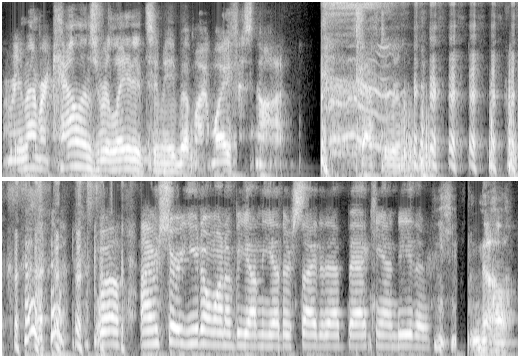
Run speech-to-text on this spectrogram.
Remember, Callan's related to me, but my wife is not. Have to remember. Well, I'm sure you don't want to be on the other side of that backhand either. No.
